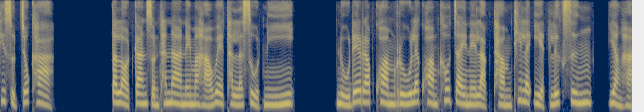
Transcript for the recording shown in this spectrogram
ที่สุดเจ้าค่ะ ตลอดการสนทนาในมหาเวทัลสูตรนี้ หนูได้รับความรู้และความเข้าใจในหลักธรรมที่ละเอียดลึกซึ้ง อย่างหา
